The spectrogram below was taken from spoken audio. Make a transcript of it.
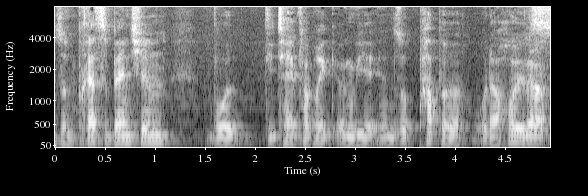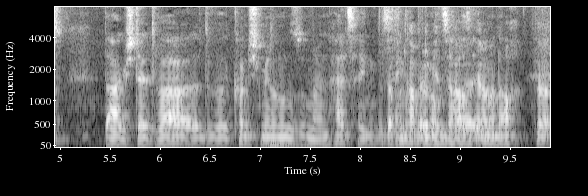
so ein Pressebändchen, wo die Tapefabrik irgendwie in so Pappe oder Holz. Dargestellt war. Konnte ich mir so meinen Hals hängen. Das Davon haben bei wir mir noch zu Hause ja. immer noch. Ja.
